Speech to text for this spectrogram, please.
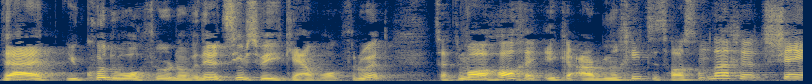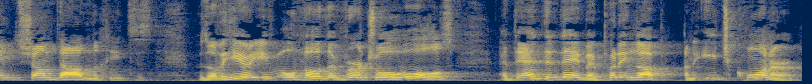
that you could walk through it over there. It seems to be you can't walk through it. It's like shame sham dal mechitzis. Because over here, even, although the virtual walls, at the end of the day, by putting up on each corner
